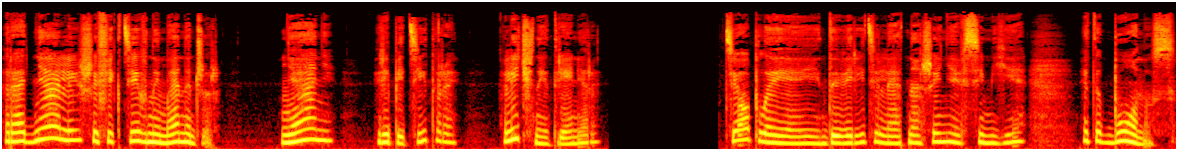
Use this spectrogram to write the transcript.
Родня — лишь эффективный менеджер. Няни, репетиторы — личные тренеры. Теплые и доверительные отношения в семье — это бонус,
